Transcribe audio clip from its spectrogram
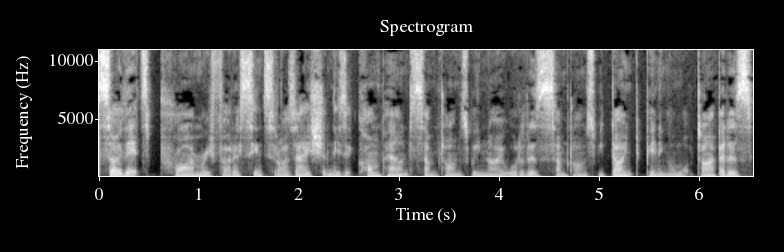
So that's primary photosensitization. There's a compound, sometimes we know what it is, sometimes we don't, depending on what type it is,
